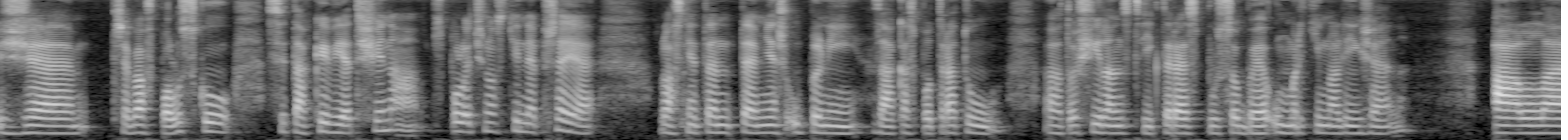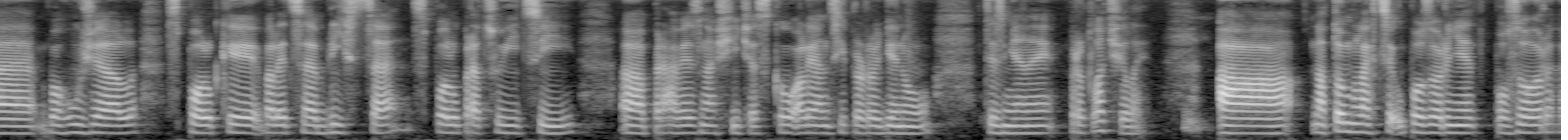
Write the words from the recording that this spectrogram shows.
že třeba v Polsku si taky většina společnosti nepřeje vlastně ten téměř úplný zákaz potratů, eh, to šílenství, které způsobuje úmrtí mladých žen. Ale bohužel spolky velice blízce spolupracující eh, právě s naší Českou aliancí pro rodinu ty změny protlačily. A na tomhle chci upozornit, pozor,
